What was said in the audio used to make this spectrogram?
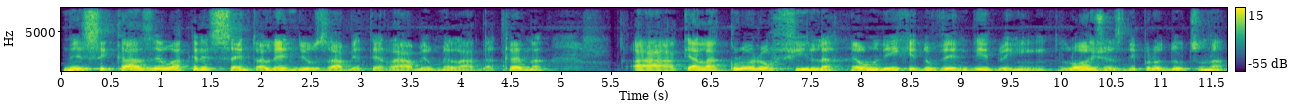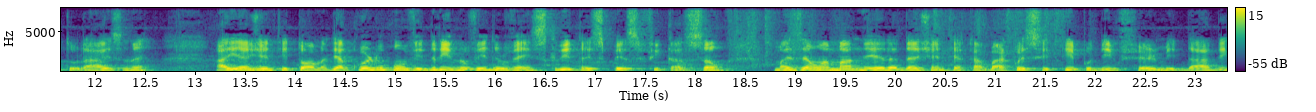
Nesse caso, eu acrescento, além de usar beterraba e o melado da cana, aquela clorofila, é um líquido vendido em lojas de produtos naturais, né? Aí a gente toma, de acordo com o vidrinho, no vidro vem escrita a especificação, mas é uma maneira da gente acabar com esse tipo de enfermidade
